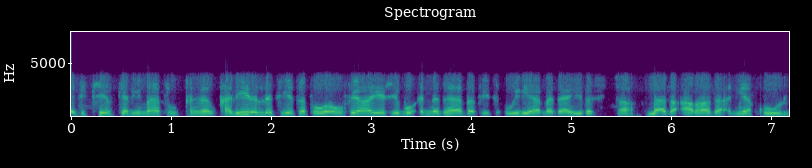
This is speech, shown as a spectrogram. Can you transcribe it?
ذكر الكلمات القليلة التي يتفوه فيها يجب أن نذهب في تأويلها مذاهب ستة ماذا أراد أن يقول؟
